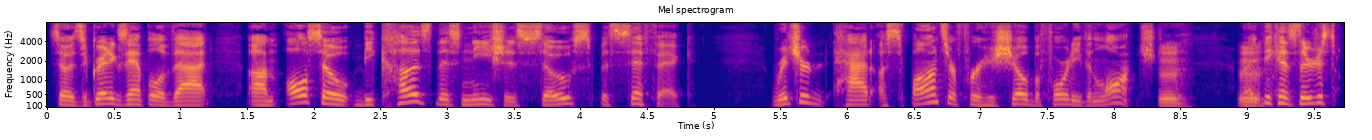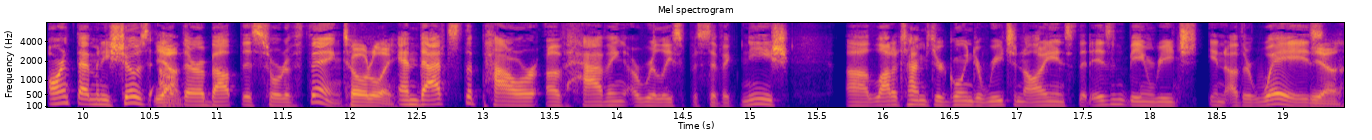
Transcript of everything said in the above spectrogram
So it's a great example of that. Um, also, because this niche is so specific, Richard had a sponsor for his show before it even launched. Right? Because there just aren't that many shows Mm. Yeah. out there about this sort of thing. Totally. And that's the power of having a really specific niche. Uh, a lot of times you're going to reach an audience that isn't being reached in other ways. Yeah.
